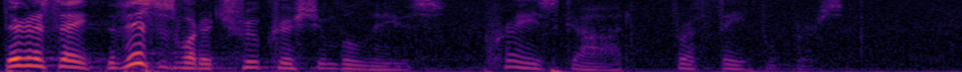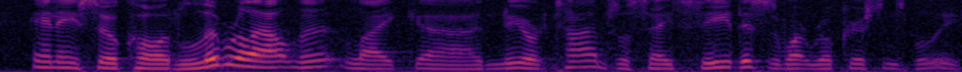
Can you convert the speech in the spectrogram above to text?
They're going to say, This is what a true Christian believes. Praise God for a faithful person. And a so called liberal outlet like uh, New York Times will say, See, this is what real Christians believe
